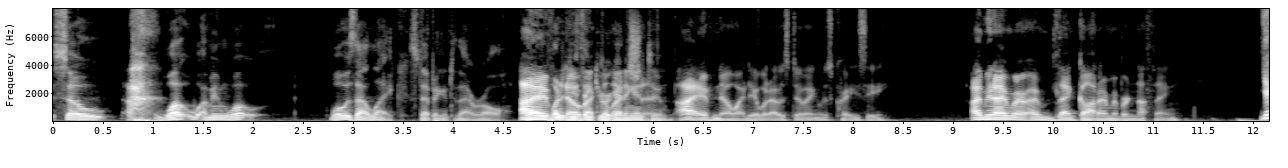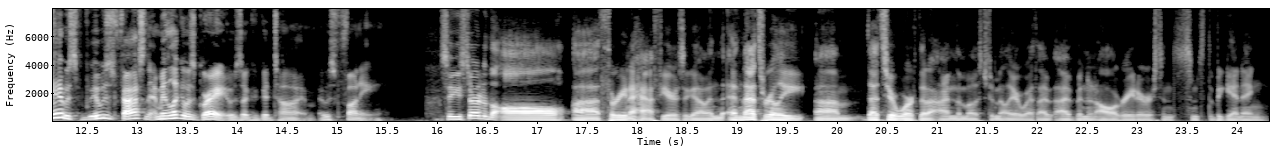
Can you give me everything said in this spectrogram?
so, what I mean, what what was that like stepping into that role? I have what did no you think you were getting recollection. into? I have no idea what I was doing. It was crazy. I mean, I, remember, I thank God I remember nothing. Yeah, it was it was fascinating. I mean, look, it was great. It was like a good time. It was funny. So you started the Awl uh, three and a half years ago, and and that's really um, that's your work that I'm the most familiar with. I've, I've been an Awl reader since since the beginning.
